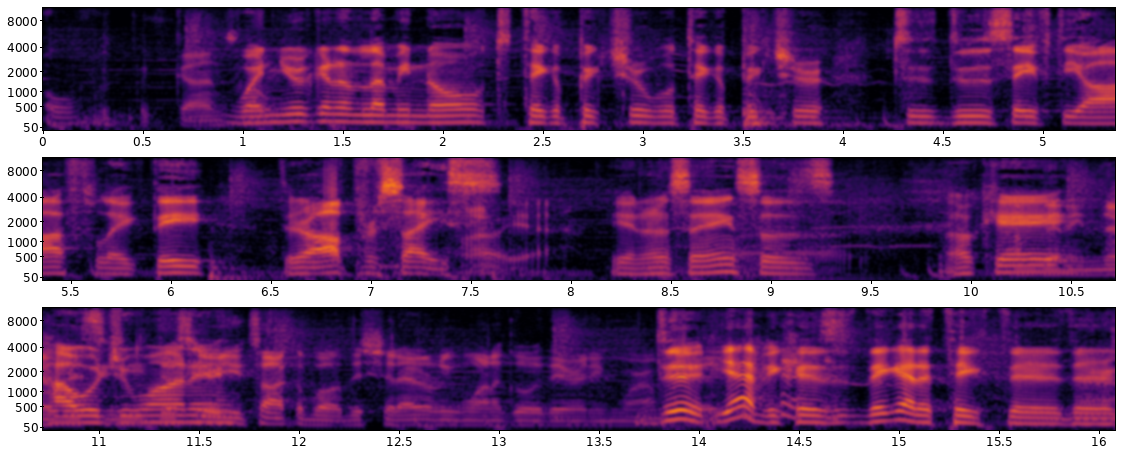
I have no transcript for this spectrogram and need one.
with guns. when you're gonna let me know to take a picture, we'll take a picture to do the safety off. Like they, they're all precise. Oh yeah. You know what I'm saying? So, it's- I'm okay, getting how would you want to just hear it? you talk about this shit? I don't even want to go there anymore. I'm Dude, good. yeah, because they gotta take their they're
